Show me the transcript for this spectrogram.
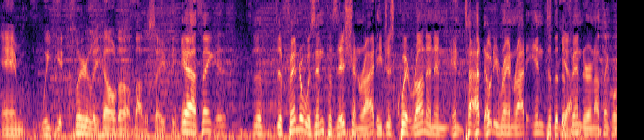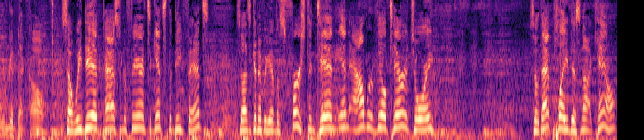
and we get clearly held up by the safety. Yeah, I think uh, the defender was in position, right? He just quit running, and, and Ty Doty ran right into the Yeah. defender, and I think we're going to get that call. So we did pass interference against the defense. So that's going to give us first and 10 in Albertville territory. So that play does not count.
